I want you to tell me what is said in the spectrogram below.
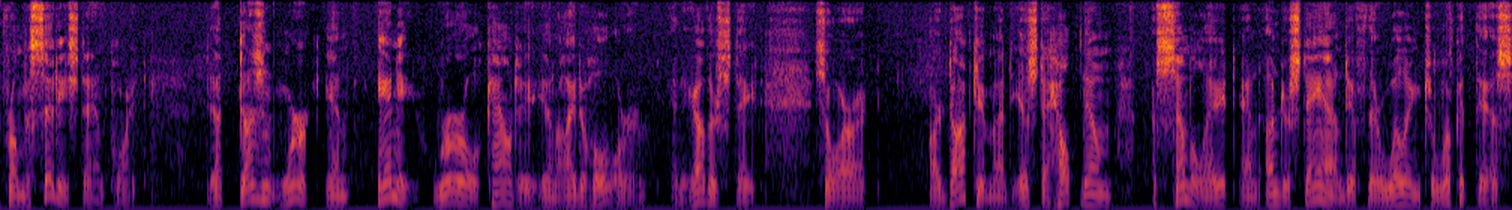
from a city standpoint. That doesn't work in any rural county in Idaho or in any other state. So our our document is to help them assimilate and understand if they're willing to look at this,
